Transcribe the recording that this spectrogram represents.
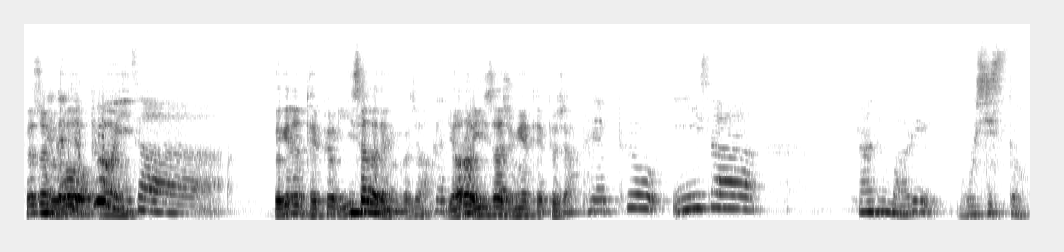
그래서 그러니까 그거 대표 아, 이사 여기는 대표 이사가 되는 거죠. 그- 여러 이사 중에 대표자. 대표 이사라는 말이 멋있어.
